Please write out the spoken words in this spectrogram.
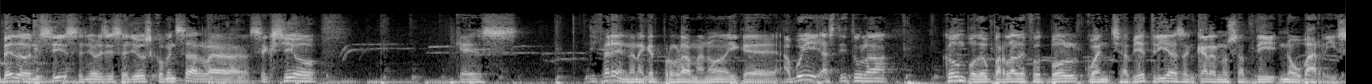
Bé, doncs sí, senyores i senyors, comença la secció que és diferent en aquest programa, no? I que avui es titula Com podeu parlar de futbol quan Xavier Trias encara no sap dir nou barris?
